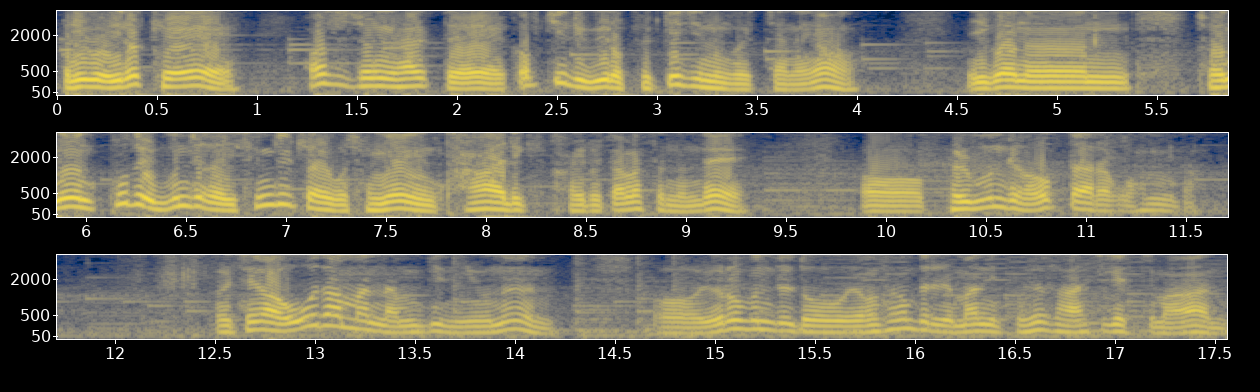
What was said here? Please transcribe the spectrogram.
그리고 이렇게 화수 정리할 때 껍질이 위로 벗겨지는 거 있잖아요. 이거는 저는 포도에 문제가 생길 줄 알고 작년에는 다 이렇게 가위로 잘랐었는데 어, 별 문제가 없다라고 합니다. 어, 제가 5단만 남긴 이유는 어, 여러분들도 영상들을 많이 보셔서 아시겠지만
